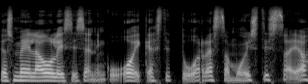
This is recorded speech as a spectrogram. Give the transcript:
jos meillä olisi se niin kuin oikeasti tuoreessa muistissa ja,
